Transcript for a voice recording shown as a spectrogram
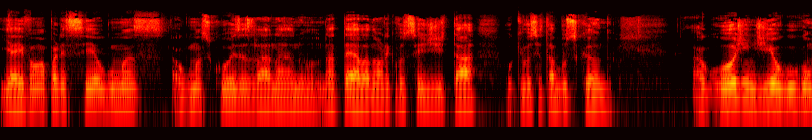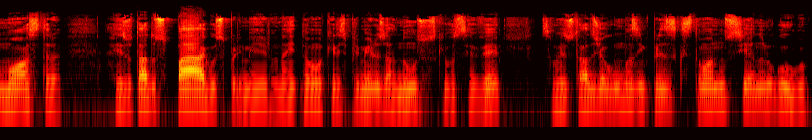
e aí vão aparecer algumas, algumas coisas lá na, no, na tela na hora que você digitar o que você está buscando. Hoje em dia o Google mostra resultados pagos primeiro, né? Então aqueles primeiros anúncios que você vê são resultados de algumas empresas que estão anunciando no Google.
